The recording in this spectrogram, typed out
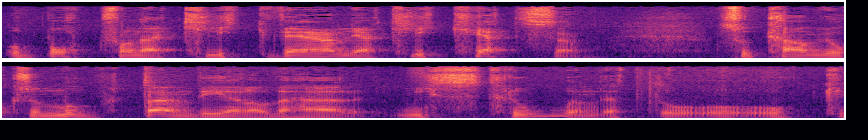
och bort från den här klickvänliga klickhetsen så kan vi också mota en del av det här misstroendet och, och, och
